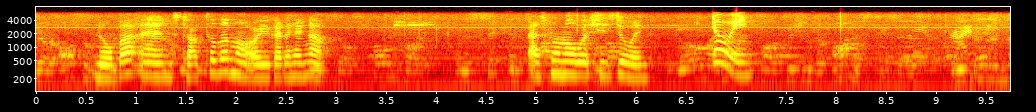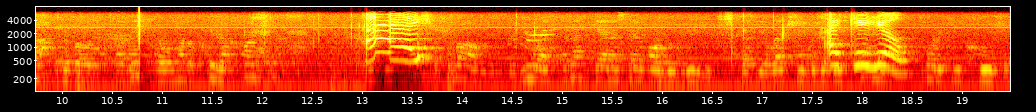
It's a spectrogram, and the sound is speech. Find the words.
There are also No buttons. Talk to Limo or you gotta hang up. sells phone cards and is sick and Ask tired Limo what she's doing. doing. Politicians are honest, he says. It is better not to vote. At least I will have a clear conscience. The problem, the U.S. and Afghanistan are relieved that the election is at I least see you. toward conclusion.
